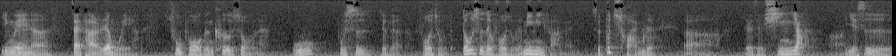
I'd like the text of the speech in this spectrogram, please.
因为呢，在他认为啊，出坡跟客送呢，无不是这个佛祖的，都是这个佛祖的秘密法门，是不传的，呃，这这心药啊，也是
